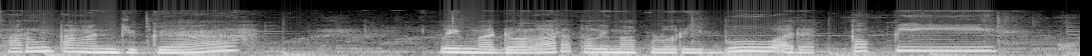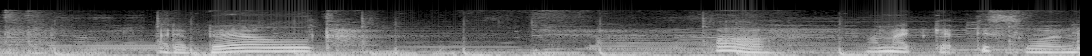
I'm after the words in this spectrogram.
sarung tangan juga. 5 dolar atau 50 ribu. Ada topi ada belt oh I might get this one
